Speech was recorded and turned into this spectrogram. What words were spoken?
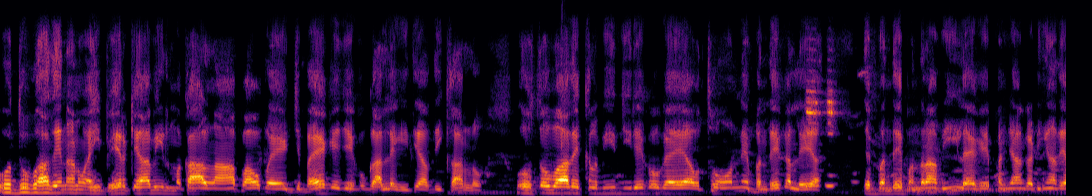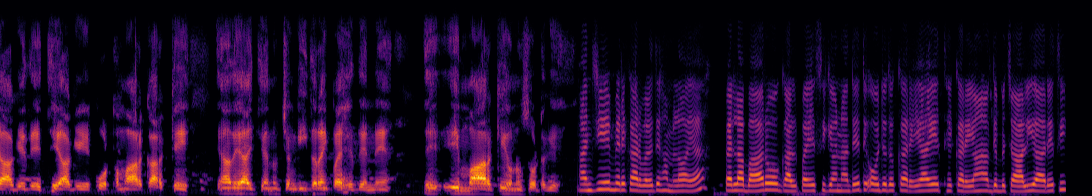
ਉਦੋਂ ਬਾਅਦ ਇਹਨਾਂ ਨੂੰ ਅਸੀਂ ਫੇਰ ਕਿਹਾ ਵੀ ਮਕਾਲ ਨਾ ਪਾਓ ਬਹਿ ਜ- ਬਹਿ ਕੇ ਜੇ ਕੋਈ ਗੱਲ ਹੈਗੀ ਤੇ ਆਪਦੀ ਕਰ ਲਓ। ਉਸ ਤੋਂ ਬਾਅਦ ਇੱਕ ਕੁਲਬੀਰ ਜੀਰੇ ਕੋ ਗਏ ਆ। ਉੱਥੋਂ ਉਹਨੇ ਬੰਦੇ ਘੱਲੇ ਆ ਤੇ ਬੰਦੇ 15 20 ਲੈ ਕੇ ਪੰਜਾਂ ਗੱਡੀਆਂ ਦੇ ਆ ਕੇ ਤੇ ਇੱਥੇ ਆ ਕੇ ਕੁੱਟਮਾਰ ਕਰਕੇ ਤੇ ਆਂਦੇ ਅੱਜ ਤੈਨੂੰ ਚੰਗੀ ਤਰ੍ਹਾਂ ਹੀ ਪੈਸੇ ਦੇਣੇ ਆ। ਤੇ ਇਹ ਮਾਰ ਕੇ ਉਹਨੂੰ ਸੁੱਟ ਗਏ। ਹਾਂਜੀ, ਇਹ ਮੇਰੇ ਘਰ ਵਾਲੇ ਤੇ ਹਮਲਾ ਹੋਇਆ। ਪਹਿਲਾਂ ਬਾਹਰ ਉਹ ਗੱਲ ਪਏ ਸੀਗੇ ਉਹਨਾਂ ਦੇ ਤੇ ਉਹ ਜਦੋਂ ਘਰੇ ਆਏ, ਇੱਥੇ ਘਰੇ ਆ, ਆਪਦੇ ਬਚਾ ਲਈ ਆ ਰਹੇ ਸੀ।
